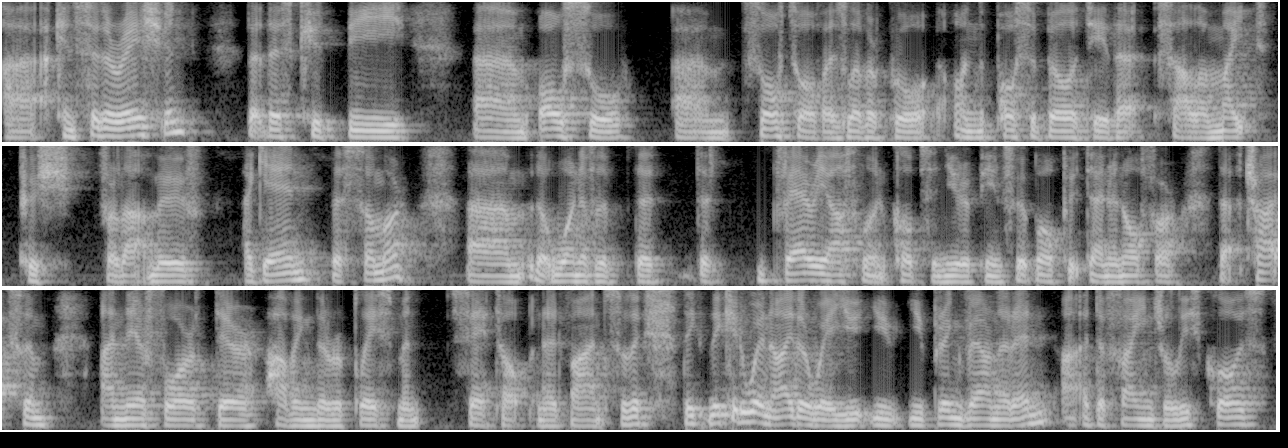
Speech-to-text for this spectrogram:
a consideration that this could be um, also um, thought of as Liverpool on the possibility that Salah might push for that move again this summer. Um, that one of the, the, the very affluent clubs in European football put down an offer that attracts them, and therefore they're having the replacement set up in advance. So they, they, they could win either way. You, you, you bring Werner in at a defined release clause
